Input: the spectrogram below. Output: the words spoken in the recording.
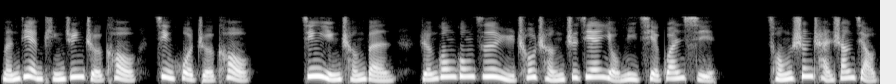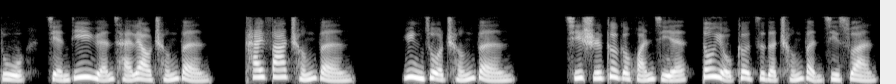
门店平均折扣、进货折扣、经营成本、人工工资与抽成之间有密切关系。从生产商角度，减低原材料成本、开发成本。运作成本，其实各个环节都有各自的成本计算。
